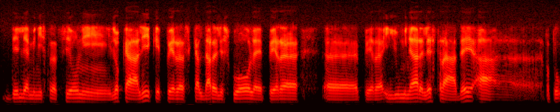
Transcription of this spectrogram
delle amministrazioni locali che per scaldare le scuole, per, eh, per illuminare le strade ha proprio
